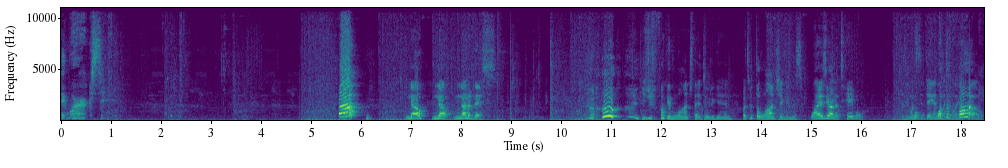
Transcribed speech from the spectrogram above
It works! Ah! No, no, none of this. You just fucking launched that dude again. What's with the launching in this? Why is he on a table? Because he wants to dance. what like, the like fuck? A hoe.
